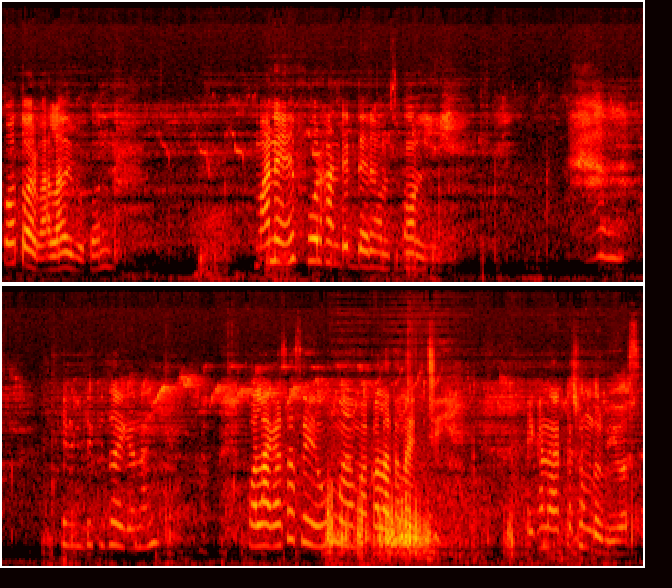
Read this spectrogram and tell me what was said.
কত আর ভালো হইব কোন? মানে ফোর হান্ড্রেড দেড়হামস অনলি দেখি জায়গা নাই। কলা গাছ আছে, ও মা মা, কলা তলাইছি। এখানে একটা সুন্দর ভিউ আছে।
